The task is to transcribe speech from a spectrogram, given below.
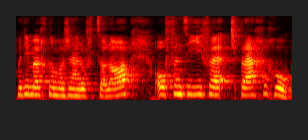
Und ich möchte noch mal schnell auf die Solaroffensive sprechen kommen.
